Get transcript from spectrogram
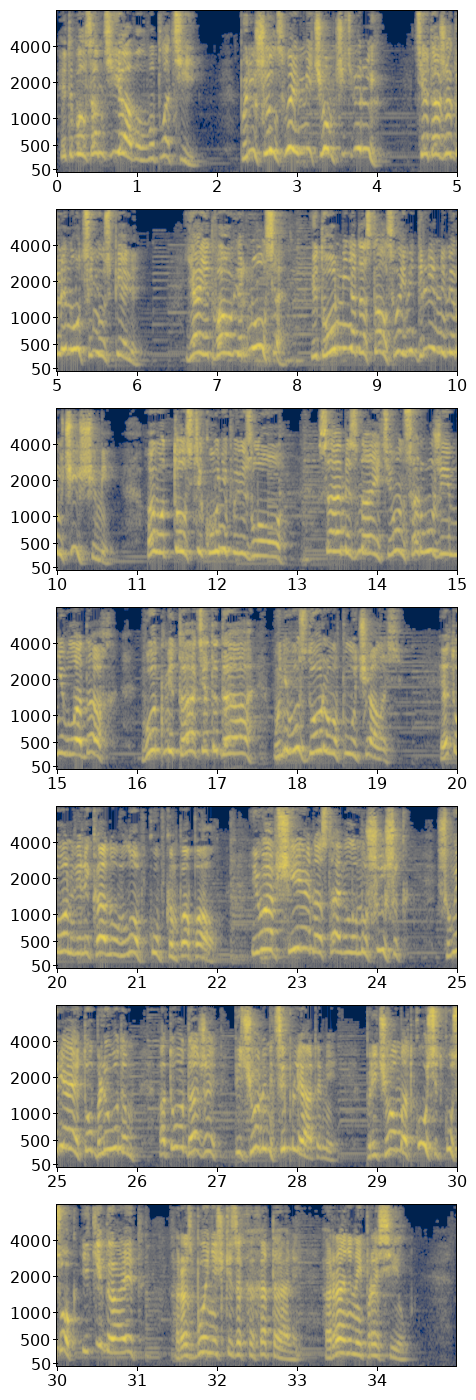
Это был сам дьявол во плоти. Порешил своим мечом четверых. Те даже оглянуться не успели. Я едва увернулся, и то он меня достал своими длинными ручищами. А вот толстяку не повезло. Сами знаете, он с оружием не в ладах. Вот метать это да, у него здорово получалось. Это он великану в лоб кубком попал. И вообще наставил ему шишек, швыряя то блюдом, а то даже печеными цыплятами. Причем откусит кусок и кидает. Разбойнички захохотали, а раненый просил:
